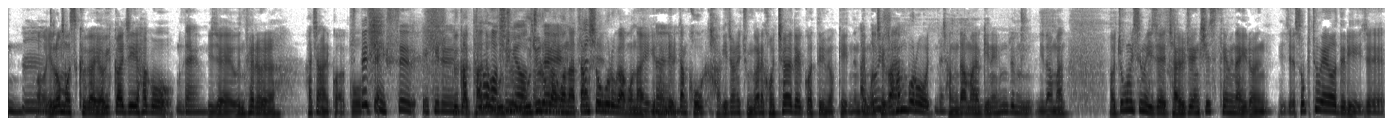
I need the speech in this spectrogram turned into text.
음. 음, 어, 일론 머스크가 여기까지 하고 네. 이제 은퇴를 하진 않을 것 같고. 스페이스 X 얘기를 그러니까 다들 우주, 중요하죠. 우주로 네, 가거나 땅 속으로 가거나 얘기를 하는데 네. 일단 거기 가기 전에 중간에 거쳐야 될 것들이 몇 개 있는데 아, 뭐또 제가 있어요? 함부로 네. 장담하기는 힘듭니다만 어, 조금 있으면 이제 자율주행 시스템이나 이런 이제 소프트웨어들이 이제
